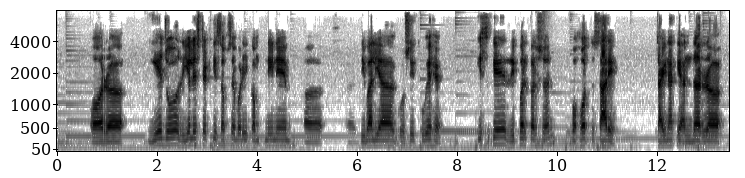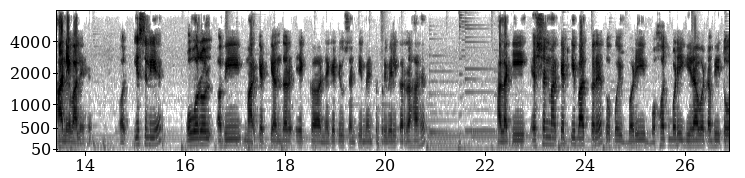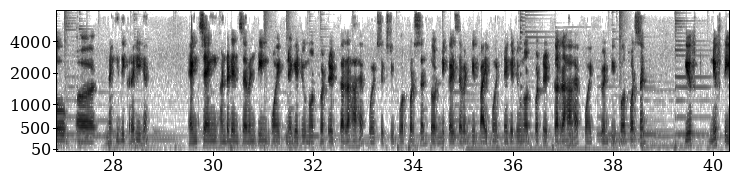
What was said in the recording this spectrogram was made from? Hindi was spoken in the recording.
और ये जो रियल एस्टेट की सबसे बड़ी कंपनी ने दिवालिया घोषित हुए हैं, इसके रिपरकर्शन बहुत सारे चाइना के अंदर आने वाले हैं। और इसलिए ओवरऑल अभी मार्केट के अंदर एक नेगेटिव सेंटीमेंट प्रिवेल कर रहा है। हालाँकि एशियन मार्केट की बात करें तो कोई बड़ी, बहुत बड़ी गिरावट अभी तो नहीं दिख रही है। Hang Seng 117 point negative note पर ट्रेड कर रहा है 0.64 परसेंट और निकाई 75 पॉइंट नेगेटिव नोट पर ट्रेड कर रहा है 0.24 percent gift Nifty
